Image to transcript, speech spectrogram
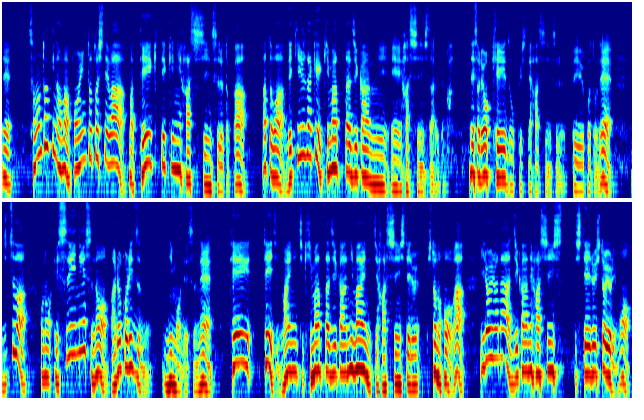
で、その時の、まあ、ポイントとしては、まあ、定期的に発信するとか、あとは、できるだけ決まった時間にえー発信したりとか、で、それを継続して発信するということで、実はこの SNS のアルゴリズムにもですね、定定時、毎日決まった時間に毎日発信している人の方が、いろいろな時間に発信ししている人よりも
